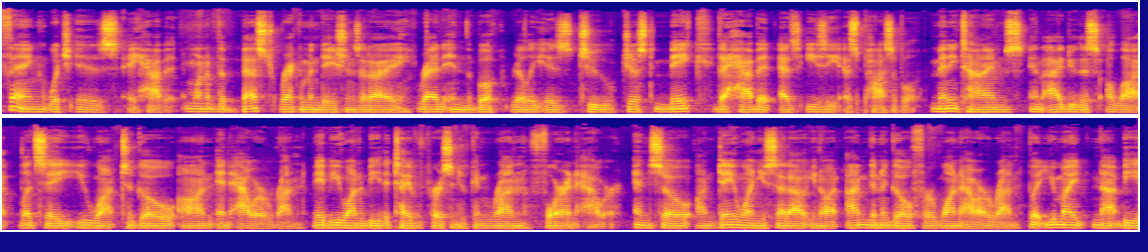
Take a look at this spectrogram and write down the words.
thing, which is a habit. And one of the best recommendations that I read in the book really is to just make the habit as easy as possible. Many times, and I do this a lot, let's say you want to go on an hour run. Maybe you want to be the type of person who can run for an hour. And so on day one, you set out, you know what, I'm going to go for one hour run, but you might not be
